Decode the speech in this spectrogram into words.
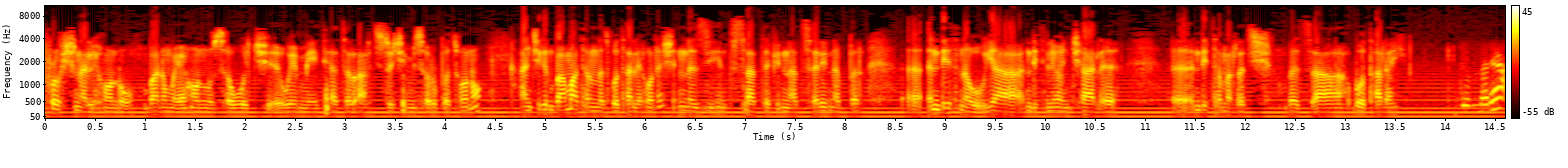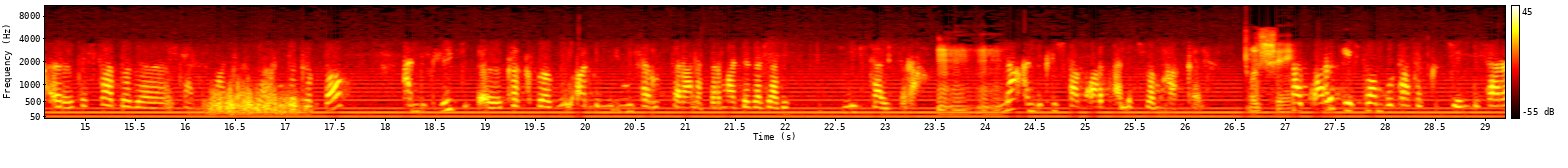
professional የሆኑ ባለሙያ የሆኑ ሰዎች ወይም የቲያትር አርቲስቶች የሚሰሩበት ሆኖ አንቺ ግን በአማተርነት ቦታ ላይ ሆነሽ እነዚህን ትሳተፊና ትሰሪ ነበር። እንዴት ነው ያ እንዴት ሊሆን ቻለ? እንዴት ተመረጥሽ በዛ ቦታ ላይ? መጀመሪያ ተስፋ አበበ ቲያትር እንደገባ አንዲት ልጅ ከክበቡ አንድ የሚሰሩት ስራ ነበር ማዘጋጃ ቤት የሚታይ ስራ እና አንዲት ልጅ ታቋርጣለች በመካከል እሺ ታቋርጥ የእሷን ቦታ ተክቼ እንድሰራ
